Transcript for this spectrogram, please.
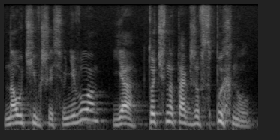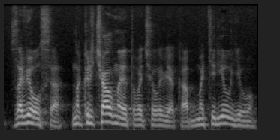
научившись у него, я точно так же вспыхнул, завелся, накричал на этого человека, обматерил его.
